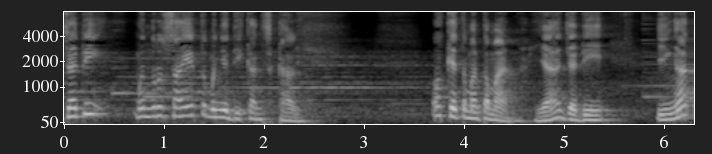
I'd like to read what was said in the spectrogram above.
Jadi menurut saya itu menyedihkan sekali. Oke teman-teman, ya jadi ingat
